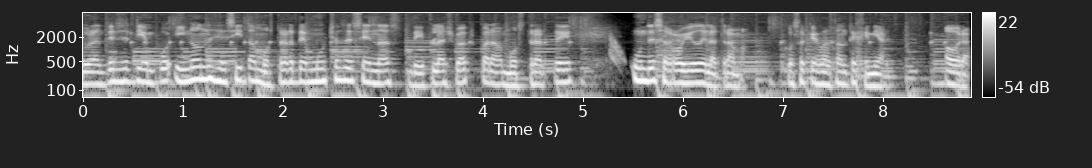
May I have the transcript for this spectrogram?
durante ese tiempo y no necesita mostrarte muchas escenas de flashbacks para mostrarte un desarrollo de la trama, cosa que es bastante genial. Ahora,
